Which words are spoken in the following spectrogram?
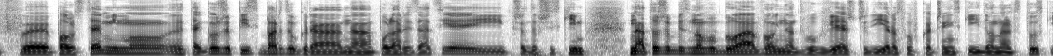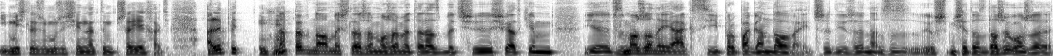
w Polsce, mimo tego, że PiS bardzo gra na polaryzację i przede wszystkim na to, żeby znowu była wojna dwóch wież, czyli Jarosław Kaczyński i Donald Tusk i myślę, że może się na tym przejechać. Ale py... mhm. Na pewno myślę, że możemy teraz być y, świadkiem y, wzmożonej akcji propagandowej, czyli że na, z, już mi się to zdarzyło, że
